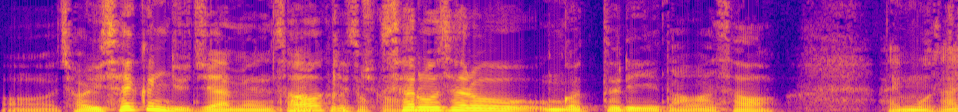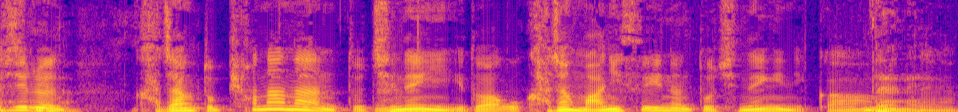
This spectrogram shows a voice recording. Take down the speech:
어, 저희 색은 유지하면서 아, 그렇죠. 계속 새로 새로운 것들이 나와서 아니 뭐 사실은 좋습니다. 가장 또 편안한 또 진행이기도 하고 가장 많이 쓰이는 또 진행이니까 네네. 네.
